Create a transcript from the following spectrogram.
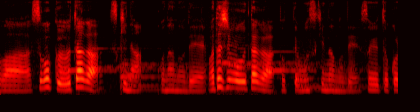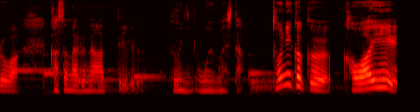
はすごく歌が好きな子なので私も歌がとっても好きなのでそういうところは重なるなっていう風に思いましたとにかく可愛い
